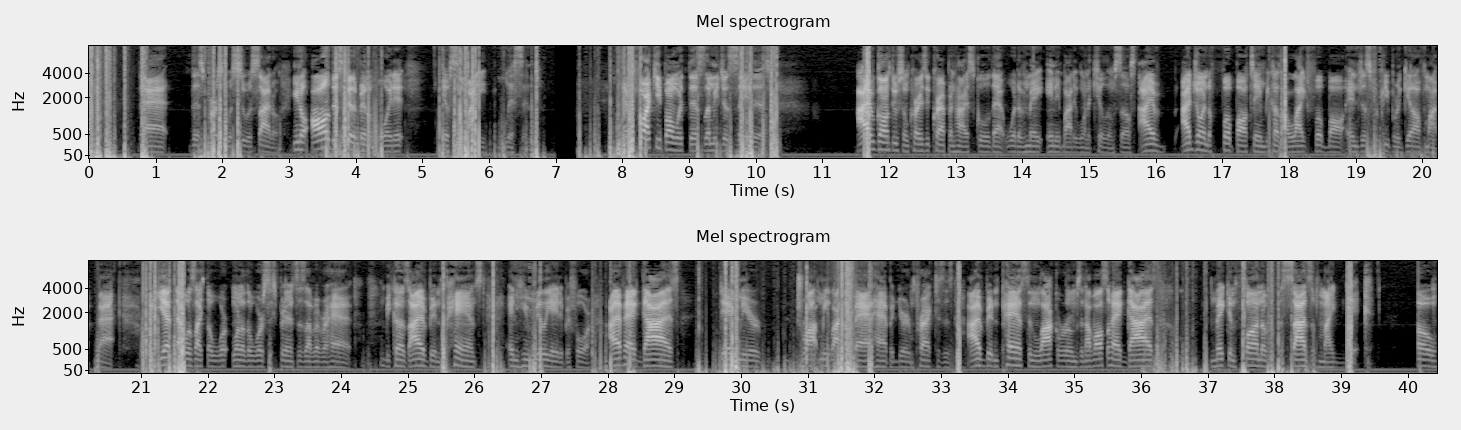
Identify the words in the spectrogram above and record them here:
that this person was suicidal. You know, all this could have been avoided if somebody listened. And before I keep on with this, let me just say this. I've gone through some crazy crap in high school that would have made anybody want to kill themselves. I've I joined a football team because I liked football and just for people to get off my back. But yet that was like the one of the worst experiences I've ever had because I have been pantsed and humiliated before. I have had guys damn near drop me like a bad habit during practices. I've been pantsed in locker rooms and I've also had guys making fun of the size of my dick. So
